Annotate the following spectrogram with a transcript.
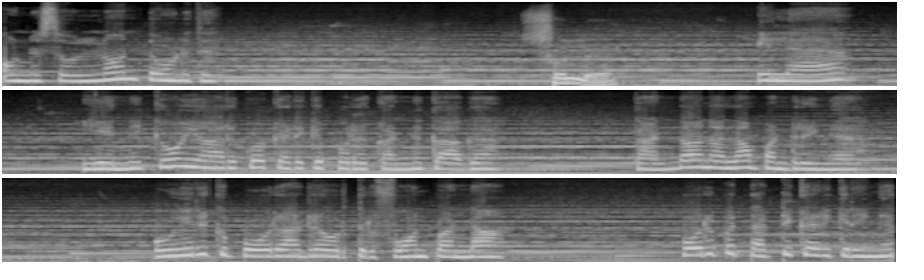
ஒன்னு சொல்லணும்னு தோணுது. சொல்லு. இல்ல என்னைக்கோ யாருக்கோ கிடைக்க போற கண்ணுக்காக கண்டானெல்லாம் பண்றீங்க. உயிருக்கு போராடுற ஒருத்தர் ஃபோன் பண்ணா பொறுப்பை தட்டி கழிக்கிறீங்க?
